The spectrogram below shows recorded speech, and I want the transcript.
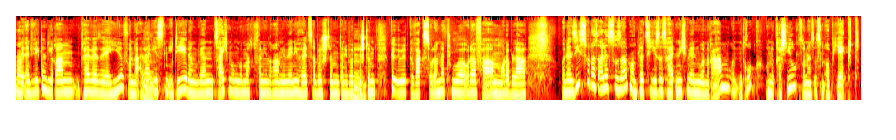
ja. wir entwickeln die Rahmen teilweise ja hier von der allerersten mhm. Idee, dann werden Zeichnungen gemacht von den Rahmen, dann werden die Hölzer bestimmt, dann wird mhm. bestimmt geölt, gewachst oder Natur oder Farben oder bla. Und dann siehst du das alles zusammen und plötzlich ist es halt nicht mehr nur ein Rahmen und ein Druck und eine Kaschierung, sondern es ist ein Objekt.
